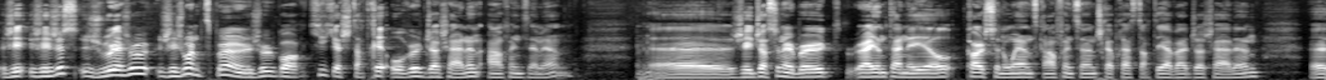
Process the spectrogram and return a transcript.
j'ai juste. J'ai joué un petit peu un jeu pour qui que je starterais over Josh Allen en fin de semaine. Mhm. Euh, j'ai Justin Herbert, Ryan Tannehill, Carson Wentz qu'en fin de semaine je serais prêt à starter avant Josh Allen. Euh,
